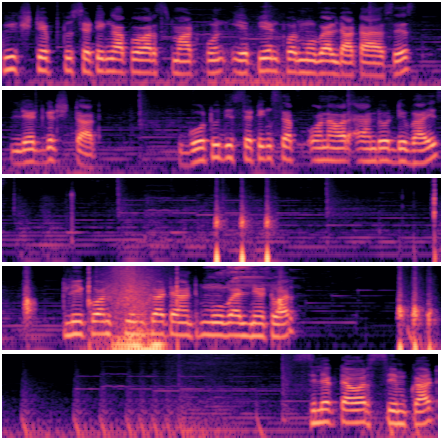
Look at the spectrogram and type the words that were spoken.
quick step to setting up our smartphone apn for mobile data access let's get started go to the settings app on our android device click on SIM card and mobile network. Select our SIM card.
